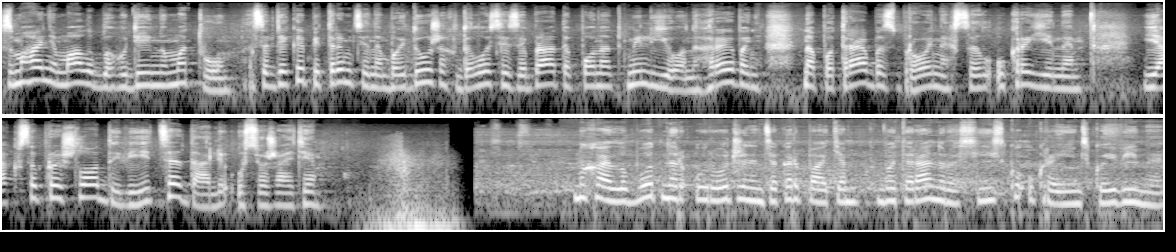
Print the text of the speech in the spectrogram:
Змагання мали благодійну мету. Завдяки підтримці небайдужих вдалося зібрати понад мільйон гривень на потреби збройних сил України. Як все пройшло, дивіться далі у сюжеті. Михайло Ботнар – уродженець Закарпаття, ветеран російсько-української війни.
